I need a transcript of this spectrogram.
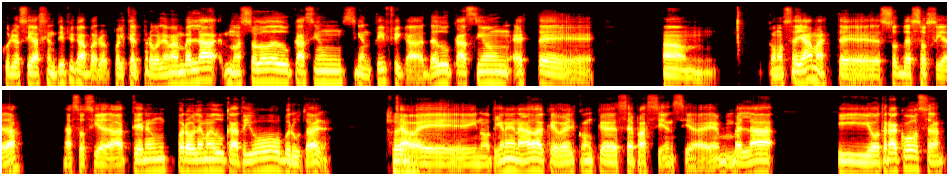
curiosidad científica, pero porque el problema en verdad no es solo de educación científica, es de educación, este, ¿cómo se llama? Este, de sociedad. La sociedad tiene un problema educativo brutal, Y no tiene nada que ver con que sepa ciencia. En verdad, y otra cosa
